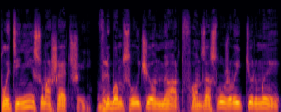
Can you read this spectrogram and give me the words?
Платини сумасшедший. В любом случае он мертв, он заслуживает тюрьмы.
